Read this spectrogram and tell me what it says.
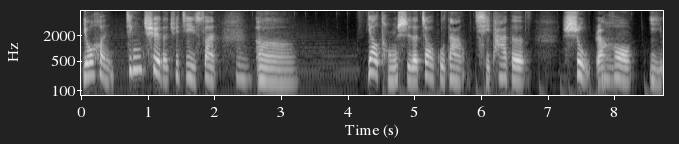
有很精确的去计算，嗯，呃，要同时的照顾到其他的树，然后以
